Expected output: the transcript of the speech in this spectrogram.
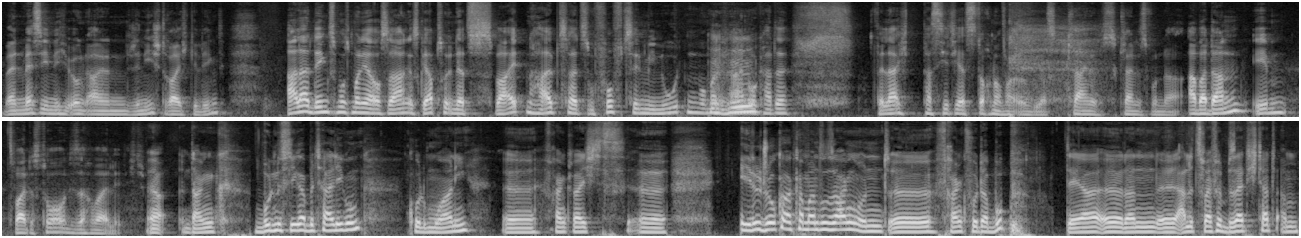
wenn Messi nicht irgendeinen Geniestreich gelingt. Allerdings muss man ja auch sagen, es gab so in der zweiten Halbzeit so 15 Minuten, wo man mhm. den Eindruck hatte, vielleicht passiert jetzt doch nochmal irgendwie was kleines, kleines Wunder. Aber dann eben zweites Tor und die Sache war erledigt. Ja, dank Bundesliga-Beteiligung, Kolumuani, äh, Frankreichs äh, Edeljoker, kann man so sagen, und äh, Frankfurter Bub, der äh, dann äh, alle Zweifel beseitigt hat am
